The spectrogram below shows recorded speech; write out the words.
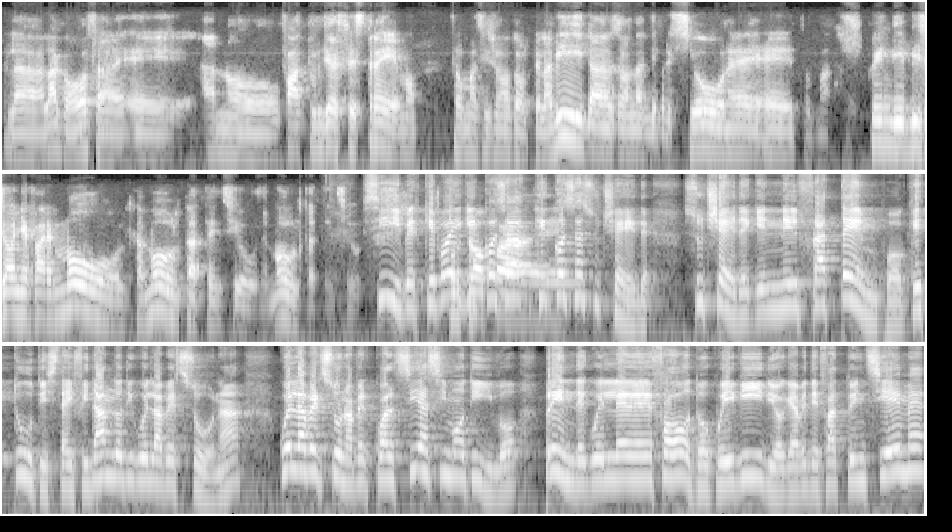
la, la cosa e, hanno fatto un gesto estremo, insomma, si sono tolte la vita, sono andate in depressione, e, insomma, quindi bisogna fare molta, molta attenzione, molta attenzione. Sì, perché poi che cosa, eh, che cosa succede? Succede che nel frattempo che tu ti stai fidando di quella persona, quella persona per qualsiasi motivo prende quelle foto, quei video che avete fatto insieme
